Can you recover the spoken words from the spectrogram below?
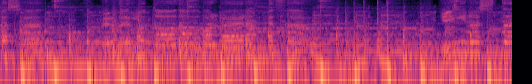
pasar, perderlo todo, volver a empezar. Y no estar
